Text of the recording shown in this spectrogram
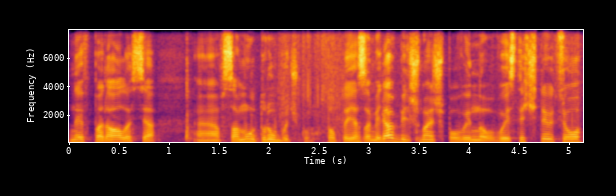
не впиралося е, в саму трубочку. Тобто я заміряв, більш-менш повинно вистачити цього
